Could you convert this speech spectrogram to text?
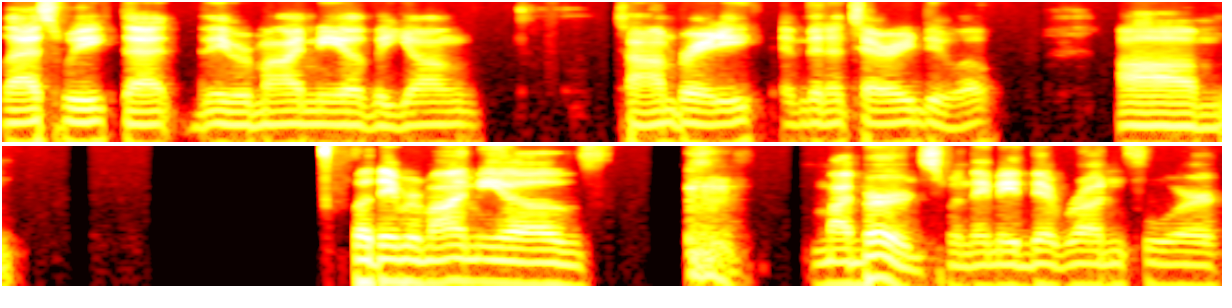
last week that they remind me of a young Tom Brady and Vinatieri duo. Um, but they remind me of my birds when they made their run for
